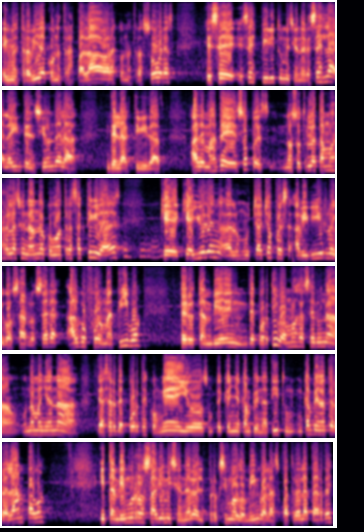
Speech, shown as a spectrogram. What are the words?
en nuestra vida, con nuestras palabras, con nuestras obras, ese, ese espíritu misionero. Esa es la, la intención de la, de la actividad. Además de eso, pues nosotros lo estamos relacionando con otras actividades que, que, ayuden a los muchachos pues a vivirlo y gozarlo, ser algo formativo, pero también deportivo. Vamos a hacer una, una mañana de hacer deportes con ellos, un pequeño campeonatito, un, campeonato relámpago y también un rosario misionero el próximo domingo a las 4 de la tarde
